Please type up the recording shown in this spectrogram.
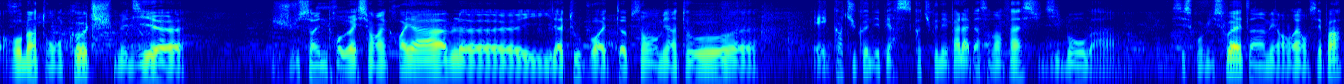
Robin, ton coach, me dit Je lui sens une progression incroyable, euh, il a tout pour être top 100 bientôt. euh, et quand tu, connais connais pas la personne en face, tu dis Bon, bah, c'est ce qu'on lui souhaite, hein, mais en vrai, on sait pas.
